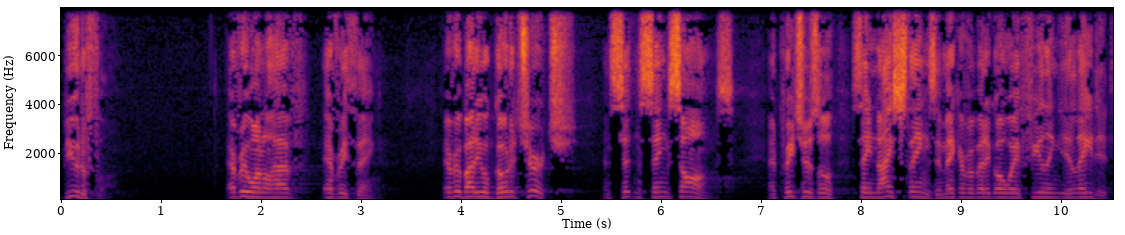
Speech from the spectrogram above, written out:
beautiful. Everyone will have everything. Everybody will go to church and sit and sing songs. And preachers will say nice things and make everybody go away feeling elated.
